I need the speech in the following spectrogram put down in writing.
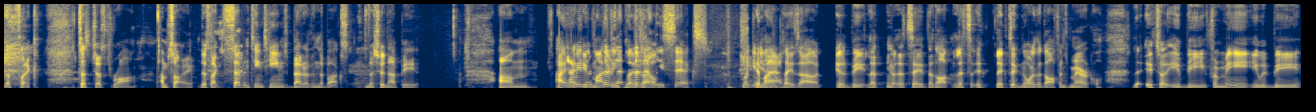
that's like that's just wrong. I'm sorry. There's like 17 teams better than the Bucks. That should not be. Um, I, I mean, if my thing plays there's out, at least six. If mine that. plays out, it would be let you know. Let's say the let's let's ignore the Dolphins' miracle. So it'd be for me. It would be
